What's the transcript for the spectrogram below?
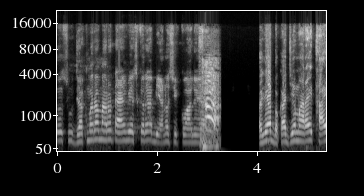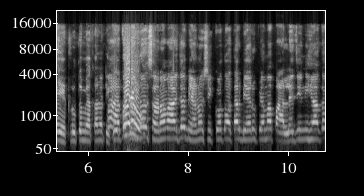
તો શું જખમરા મારો ટાઈમ વેસ્ટ કરે આ બેનો સિક્કો આલ્યો અલ્યા બકા જે મારા થાય એટલું તો મેં તને ટીકો કર્યો. શરમ આવી જાય બેનો સિક્કો તો અત્યારે બે રૂપિયામાં પાર્લેજી નહીં આવતો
